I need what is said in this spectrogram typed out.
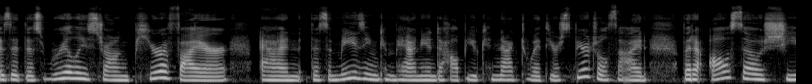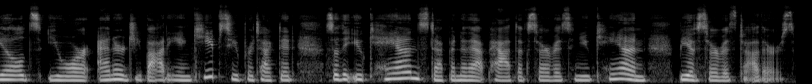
is it this really strong purifier and this amazing companion to help you connect with your spiritual side, but it also shields your energy body and keeps you protected so that you can step into that path of service and you can be of service to others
